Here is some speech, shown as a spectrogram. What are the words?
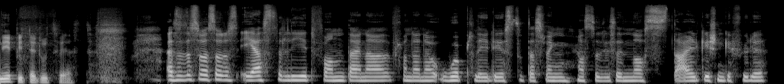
Nee, bitte, du zuerst. Also das war so das erste Lied von deiner, von deiner Ur-Playlist und deswegen hast du diese nostalgischen Gefühle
